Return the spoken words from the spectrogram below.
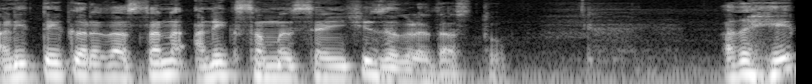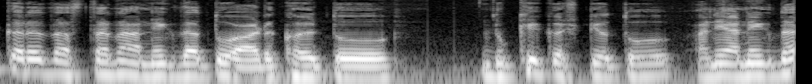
आणि ते करत असताना अनेक समस्यांशी झगडत असतो. आता हे करत असताना अनेकदा तो अडखळतो दुःखी कष्ट होतो आणि अनेकदा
